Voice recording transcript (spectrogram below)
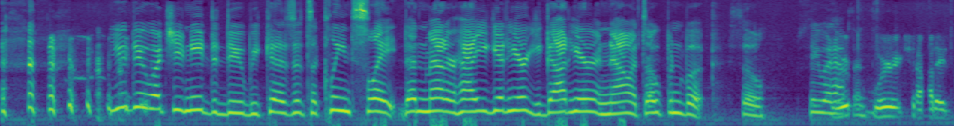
You do what you need to do because it's a clean slate. Doesn't matter how you get here. You got here, and now it's open book. So see what We're, happens. we're excited.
